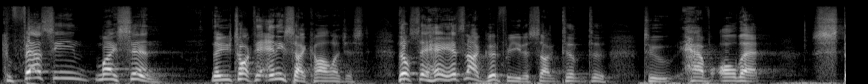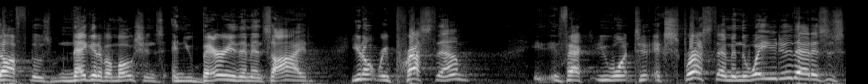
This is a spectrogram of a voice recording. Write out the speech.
Confessing my sin. Now, you talk to any psychologist, they'll say, hey, it's not good for you to, suck, to, to, to have all that stuff, those negative emotions, and you bury them inside. You don't repress them. In fact, you want to express them. And the way you do that is, is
